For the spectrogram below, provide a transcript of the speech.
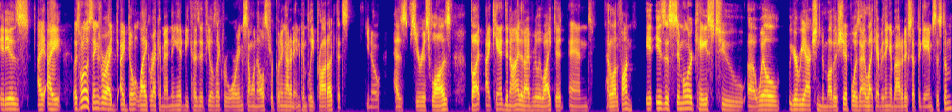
It is I, I it's one of those things where I, I don't like recommending it because it feels like rewarding someone else for putting out an incomplete product that's you know has serious flaws. But I can't deny that I've really liked it and had a lot of fun. It is a similar case to uh, Will. Your reaction to Mothership was I like everything about it except the game system.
